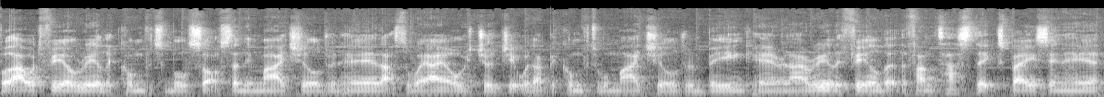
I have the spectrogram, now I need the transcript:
But I would feel really comfortable sort of sending my children here. That's the way I always judge it. Would I be comfortable my children being here? And I really feel that the fantastic space in here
